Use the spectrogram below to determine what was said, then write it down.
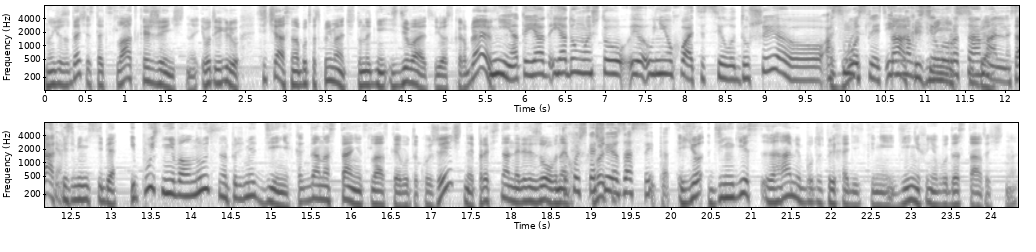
но ее задача стать сладкой женщиной. И вот я говорю, сейчас она будет воспринимать, что над ней издеваются, ее оскорбляют. Нет, я, я думаю, что э, у нее хватит силы души э, осмыслить Вот именно в силу рациональности. Себя, так изменить себя. И пусть не волнуется на предмет денег. Когда она станет сладкой вот такой женщиной, профессионально реализованной, Ты хочешь сказать, в что ее засыпят? ее деньги сами будут приходить к ней, денег у нее будет достаточно,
